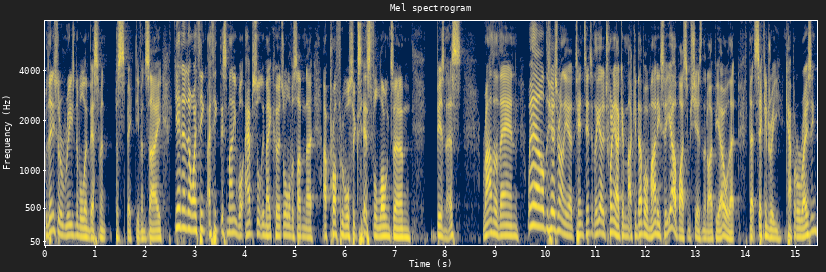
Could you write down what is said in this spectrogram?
with any sort of reasonable investment perspective and say, yeah, no, no, I think I think this money will absolutely make Hertz all of a sudden a, a profitable, successful, long term business. Rather than, well, the shares are only at 10 cents. If they go to 20, I can, I can double my money. So, yeah, I'll buy some shares in that IPO or that, that secondary capital raising.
